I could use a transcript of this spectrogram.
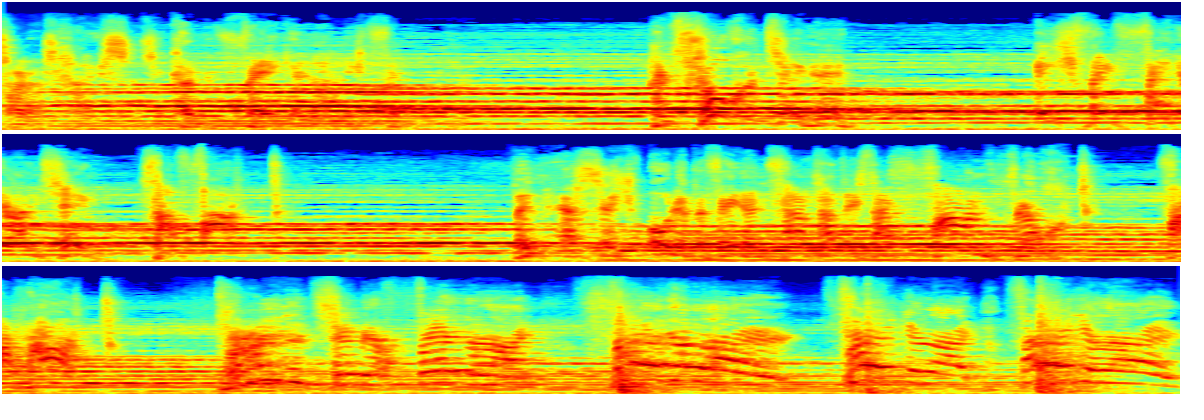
Was soll das heißen? Sie können Fegelein nicht finden. Dann suchen Sie ihn! Ich will Fegelein sehen! Sofort! Wenn er sich ohne Befehl entfernt hat, ist das Fahnenflucht! Verrat! Bringen Sie mir Fegelein! Fegelein! Fegelein! Fegelein!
